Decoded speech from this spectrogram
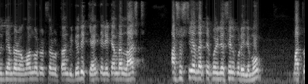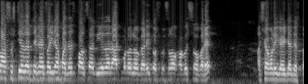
যদি আমরা রহমান মোটরসের বর্তমান ভিডিও দেখি আইন তাহলে এটা আমরা লাস্ট আষষ্টি হাজার টাকা হইলে সেল করে নিলাম মাত্র আষষ্টি হাজার টাকায় পাইরা বাজাজ পালসার দুই হাজার আট মডেলের গাড়ি দশ বছর কাগজ সহকারে। আশা করি গাড়িটা দেখতে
